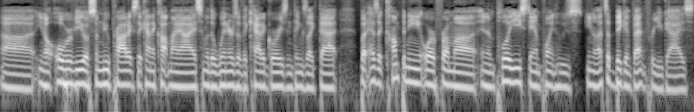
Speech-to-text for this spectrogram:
uh, you know, overview of some new products that kind of caught my eye, some of the winners of the categories and things like that. But as a company or from a, an employee standpoint, who's you know that's a big event for you guys.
